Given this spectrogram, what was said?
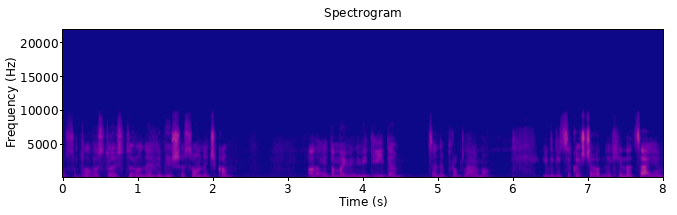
особливо з тої сторони, де більше сонечка. Але я думаю, він відійде, це не проблема. І дивіться, яка ще одна хінацея.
